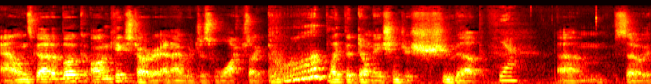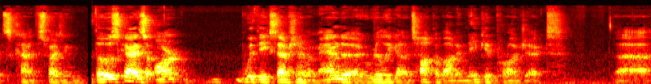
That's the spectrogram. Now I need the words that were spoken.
Allan's got a book on Kickstarter, and I would just watch like like the donation just shoot up. Yeah. Um, so it's kind of surprising. Those guys aren't, with the exception of Amanda, really going to talk about a naked project uh,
